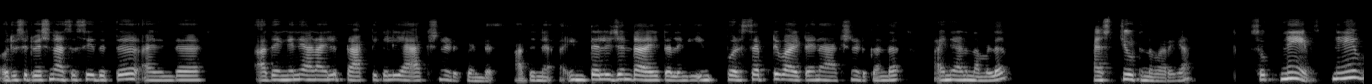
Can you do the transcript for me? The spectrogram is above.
ഒരു സിറ്റുവേഷൻ അസസ് ചെയ്തിട്ട് അതിന്റെ അതെങ്ങനെയാണ് അതിൽ പ്രാക്ടിക്കലി ആക്ഷൻ എടുക്കേണ്ടത്? അതിന് ഇന്റലിജന്റ് ആയിട്ട് അല്ലെങ്കിൽ പെർസെപ്റ്റീവ് ആയിട്ട് അതിന് ആക്ഷൻ എടുക്കേണ്ട അതിനെയാണ് നമ്മൾ അസ്റ്റ്യൂട്ട് എന്ന് പറയാ. സോ നേവ് നേവ്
